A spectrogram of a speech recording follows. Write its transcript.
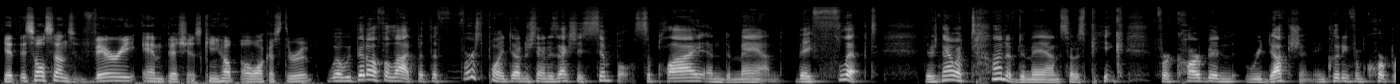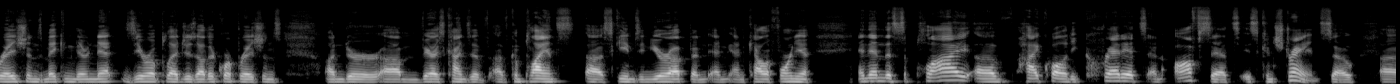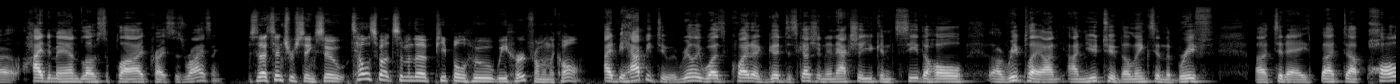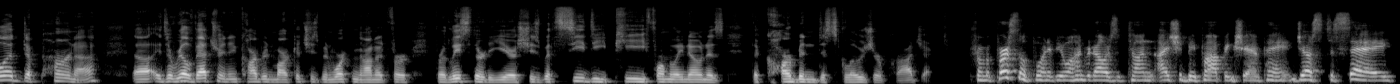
Yeah, this all sounds very ambitious. Can you help uh, walk us through it? Well, we bit off a lot, but the first point to understand is actually simple supply and demand. They flipped. there's now a ton of demand, so to speak, for carbon reduction, including from corporations making their net zero pledges, other corporations under um, various kinds of, of compliance uh, schemes in Europe and, and, and California. And then the supply of high quality credits and offsets is constrained. So, uh, high demand, low supply, prices rising. So that's interesting. So, tell us about some of the people who we heard from on the call. I'd be happy to. It really was quite a good discussion. And actually, you can see the whole uh, replay on, on YouTube. The link's in the brief uh, today. But uh, Paula DiPerna uh, is a real veteran in carbon markets. She's been working on it for, for at least 30 years. She's with CDP, formerly known as the Carbon Disclosure Project. From a personal point of view, $100 a ton, I should be popping champagne just to say,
